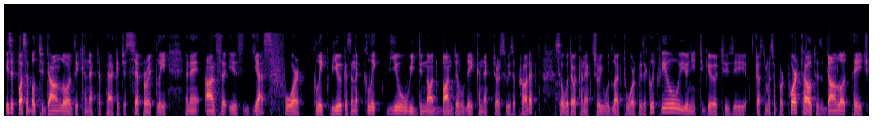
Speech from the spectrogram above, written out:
is it possible to download the connector packages separately? And the answer is yes for QlikView, because in a QlikView, we do not bundle the connectors with a product. So whatever connector you would like to work with a QlikView, you need to go to the customer support portal, to the download page,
